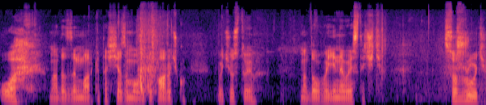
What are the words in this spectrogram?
Ох, треба з Зенмаркета ще замовити парочку, бо чувствую, надовго її не вистачить. Сожруть.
